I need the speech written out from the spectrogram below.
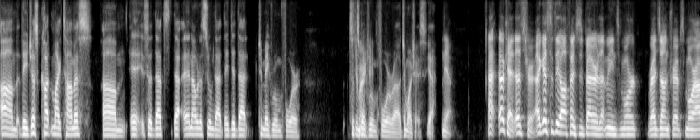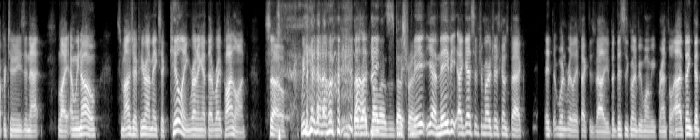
Um, they just cut Mike Thomas, um, eh, so that's that, and I would assume that they did that to make room for to, to make Chase. room for uh, Ja'Marr Chase. Yeah, Uh, okay, that's true. I guess if the offense is better, that means more red zone trips, more opportunities in that light. And we know Samaje Perine makes a killing running at that right pylon. So we, you know, the I right pylon is his best friend. May, yeah, maybe. I guess if Ja'Marr Chase comes back, it wouldn't really affect his value. But this is going to be one week rental. I think that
